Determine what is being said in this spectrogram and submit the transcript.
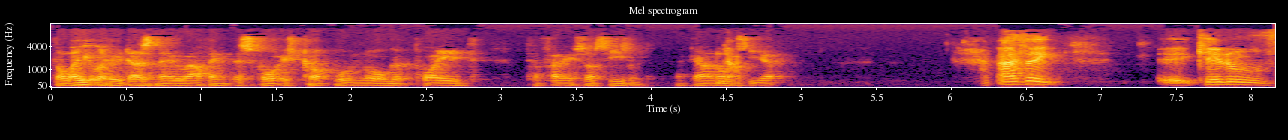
the likelihood is now, I think the Scottish Cup will not get played to finish the season. I cannot no. see it. I think it kind of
